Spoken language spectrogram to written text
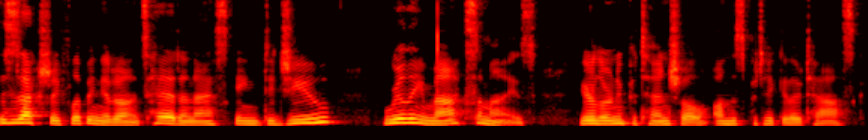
This is actually flipping it on its head and asking, did you really maximize your learning potential on this particular task?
